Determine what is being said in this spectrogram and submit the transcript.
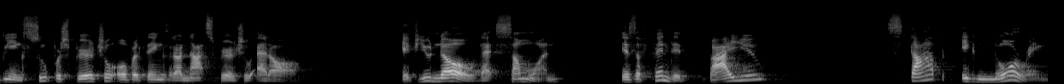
being super spiritual over things that are not spiritual at all. If you know that someone is offended by you, stop ignoring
